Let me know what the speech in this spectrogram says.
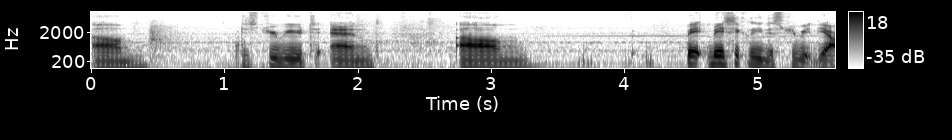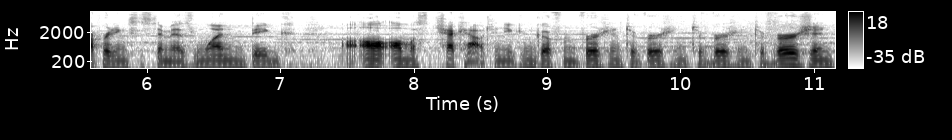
um, distribute and um, ba- basically distribute the operating system as one big almost checkout, and you can go from version to version to version to version,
